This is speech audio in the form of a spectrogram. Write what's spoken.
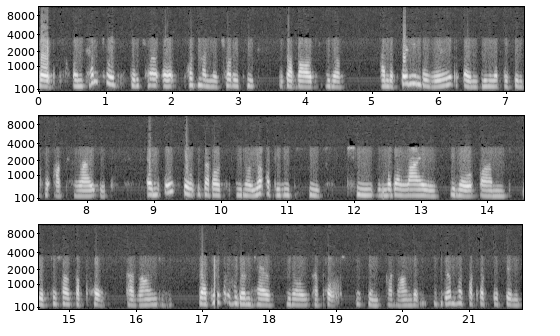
So when it comes to spiritual, uh, personal maturity, it's about, you know, understanding the word and being able to apply it. And also it's about, you know, your ability to, to mobilize, you know, um, your social support around you. There are people who don't have, you know, support systems around them. If you don't have support systems,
